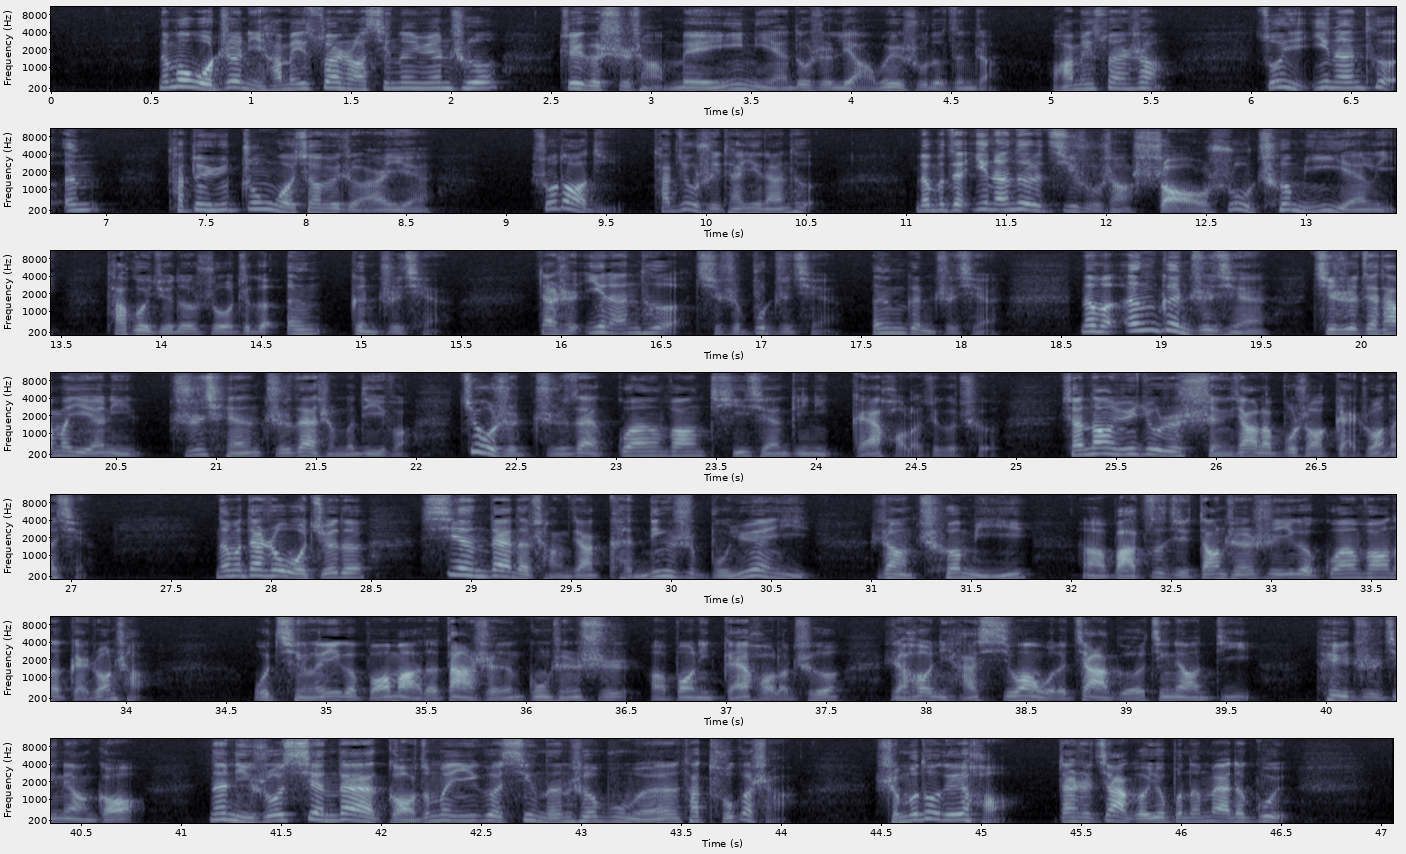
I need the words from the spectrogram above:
那么我这里还没算上新能源车，这个市场每一年都是两位数的增长，我还没算上。所以伊兰特 N 它对于中国消费者而言，说到底它就是一台伊兰特。那么在伊兰特的基础上，少数车迷眼里他会觉得说这个 N 更值钱。但是伊兰特其实不值钱，N 更值钱。那么 N 更值钱，其实在他们眼里值钱值在什么地方？就是值在官方提前给你改好了这个车，相当于就是省下了不少改装的钱。那么，但是我觉得现代的厂家肯定是不愿意让车迷啊把自己当成是一个官方的改装厂。我请了一个宝马的大神工程师啊，帮你改好了车，然后你还希望我的价格尽量低，配置尽量高。那你说现代搞这么一个性能车部门，他图个啥？什么都得好。但是价格又不能卖得贵，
